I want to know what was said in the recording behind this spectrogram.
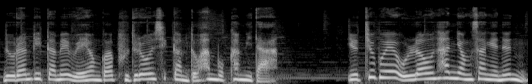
노란 빛감의 외형과 부드러운 식감도 한몫합니다. 유튜브에 올라온 한 영상에는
